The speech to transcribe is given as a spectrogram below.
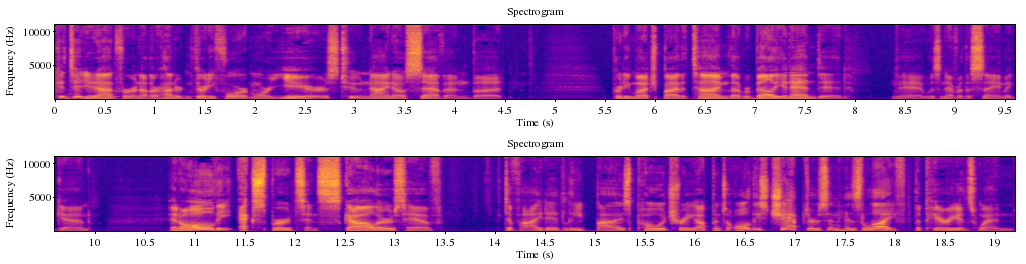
continued on for another 134 more years to 907, but pretty much by the time the rebellion ended, eh, it was never the same again. And all the experts and scholars have divided Li Bai's poetry up into all these chapters in his life the periods when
